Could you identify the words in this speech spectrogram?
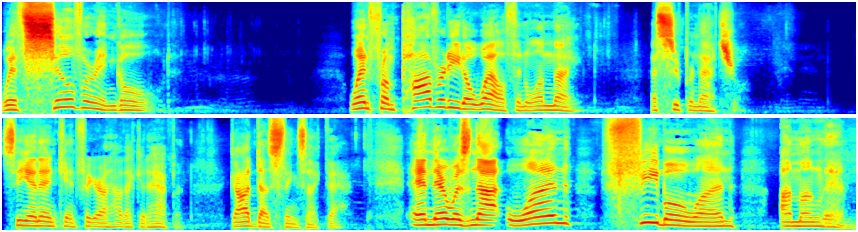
with silver and gold, went from poverty to wealth in one night. That's supernatural. CNN can't figure out how that could happen. God does things like that. And there was not one feeble one among them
